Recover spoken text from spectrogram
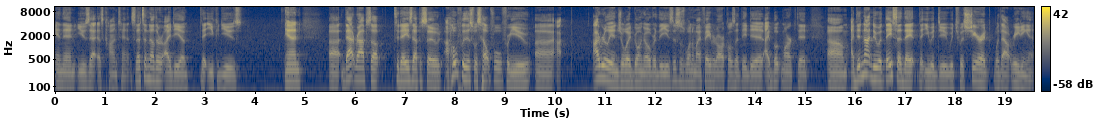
and then use that as content. So that's another idea that you could use. And uh, that wraps up today's episode. Uh, hopefully, this was helpful for you. Uh, I, I really enjoyed going over these. This was one of my favorite articles that they did. I bookmarked it. Um, I did not do what they said they, that you would do, which was share it without reading it.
